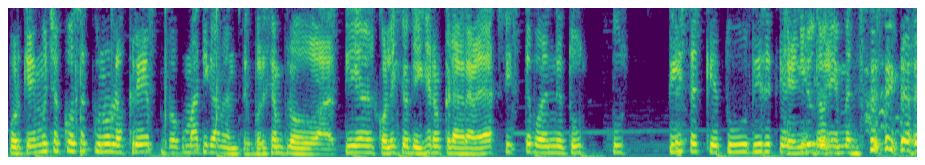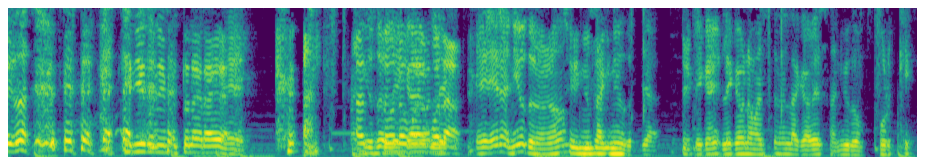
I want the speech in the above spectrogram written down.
Porque hay muchas cosas que uno los cree dogmáticamente. Por ejemplo, a ti en el colegio te dijeron que la gravedad existe, por ende tú, tú dices que tú dices que, Que Newton inventó la gravedad. que Newton inventó la gravedad. Eh, a a Newton todo le lo cae- bueno volado. le- Era Newton, ¿o ¿no? Sí, Newton. Isaac Newton, ya. Sí. Le, cae, le cae una manzana en la cabeza a Newton. ¿Por qué?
